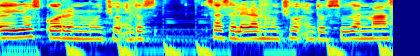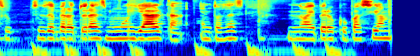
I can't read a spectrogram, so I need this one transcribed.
ellos corren mucho, entonces se aceleran mucho, entonces sudan más, su, temperatura es muy alta, entonces no hay preocupación.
